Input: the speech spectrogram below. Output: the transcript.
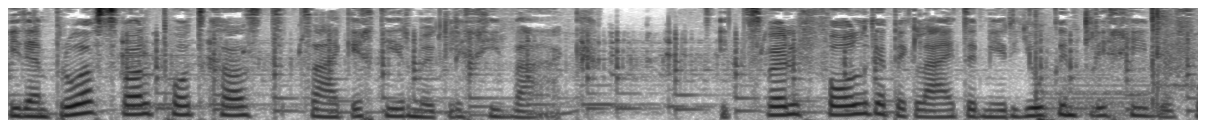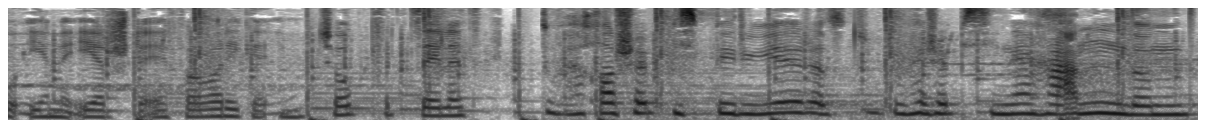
In diesem Berufswahl-Podcast zeige ich dir mögliche Wege. In zwölf Folgen begleiten wir Jugendliche, die von ihren ersten Erfahrungen im Job erzählen. Du kannst etwas berühren, also du, du hast etwas in den Händen und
